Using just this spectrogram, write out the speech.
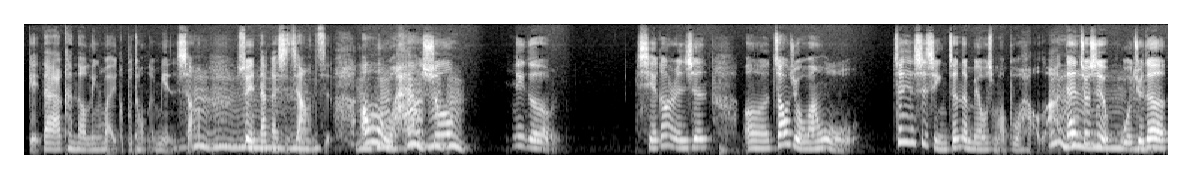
给大家看到另外一个不同的面相，所以大概是这样子。哦，我还想说，那个斜杠人生，呃，朝九晚五这件事情真的没有什么不好啦，但就是我觉得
